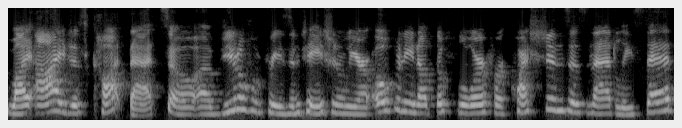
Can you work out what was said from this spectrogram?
my eye just caught that. So a beautiful presentation. We are opening up the floor for questions, as Natalie said.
